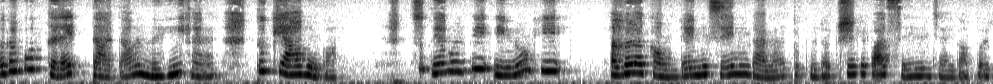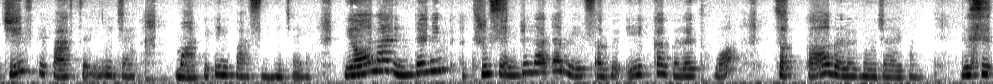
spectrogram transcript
अगर वो करेक्ट डाटा नहीं है तो क्या होगा? So there will be you know कि अगर अकाउंटेंट ने सही नहीं डाला तो प्रोडक्शन के पास सही नहीं जाएगा परचेज के पास सही नहीं जाएगा मार्केटिंग पास सही नहीं जाएगा। They all are interlinked through central database अगर एक का गलत हुआ, सबका गलत हो जाएगा। This is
